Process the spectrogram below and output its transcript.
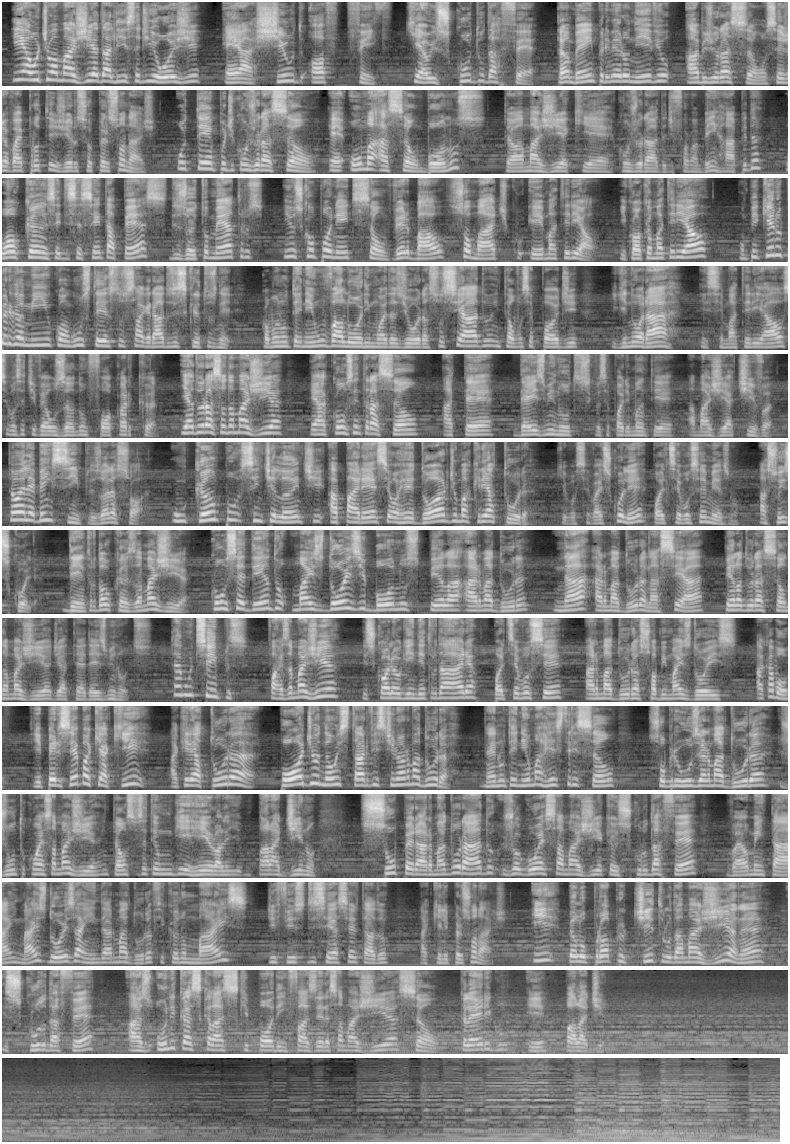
E a última magia da lista de hoje é a Shield of Faith, que é o escudo da fé. Também, primeiro nível, abjuração, ou seja, vai proteger o seu personagem. O tempo de conjuração é uma ação bônus. Então é uma magia que é conjurada de forma bem rápida. O alcance é de 60 pés, 18 metros, e os componentes são verbal, somático e material. E qual que é o material? Um pequeno pergaminho com alguns textos sagrados escritos nele. Como não tem nenhum valor em moedas de ouro associado, então você pode ignorar esse material se você estiver usando um foco arcano. E a duração da magia é a concentração até 10 minutos que você pode manter a magia ativa. Então ela é bem simples, olha só. Um campo cintilante aparece ao redor de uma criatura, que você vai escolher, pode ser você mesmo, a sua escolha, dentro do alcance da magia, concedendo mais dois de bônus pela armadura, na armadura, na CA, pela duração da magia de até 10 minutos. Então é muito simples. Faz a magia, escolhe alguém dentro da área, pode ser você, a armadura sobe mais dois, acabou. E perceba que aqui a criatura pode ou não estar vestindo armadura, né? Não tem nenhuma restrição sobre o uso de armadura junto com essa magia. Então, se você tem um guerreiro ali, um paladino super armadurado, jogou essa magia que é o escudo da fé, vai aumentar em mais dois ainda a armadura, ficando mais difícil de ser acertado aquele personagem. E pelo próprio título da magia, né, escudo da fé, as únicas classes que podem fazer essa magia são clérigo e paladino.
